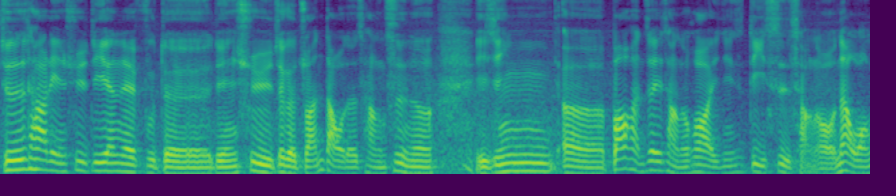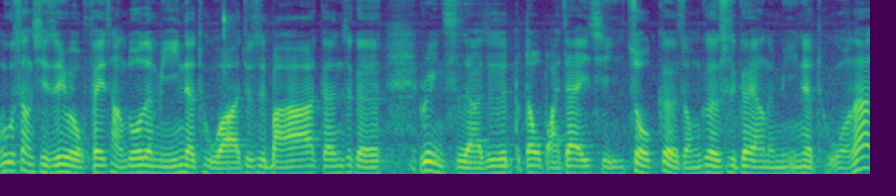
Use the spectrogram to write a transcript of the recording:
就是他连续 DNF 的连续这个转导的场次呢，已经呃包含这一场的话，已经是第四场了喔。那网络上其实有非常多的迷因的图啊，就是把它跟这个 Rings 啊，就是都摆在一起做各种各式各样的迷因的图喔。那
